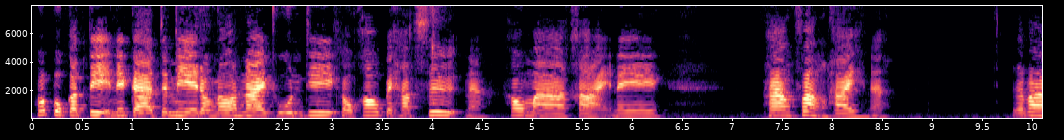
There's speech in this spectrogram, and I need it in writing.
เพราะปกติเนี่ยกาจะมีดอกเนาะนายทุนที่เขาเข้าไปหับซื้อนะเข้ามาขายในทางฝั่งไทยนะแต่ว่า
